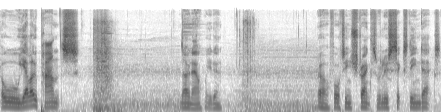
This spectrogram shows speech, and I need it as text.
Oh, yellow pants. No, now. What are you doing? Oh, 14 strength. So we lose 16 dex.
